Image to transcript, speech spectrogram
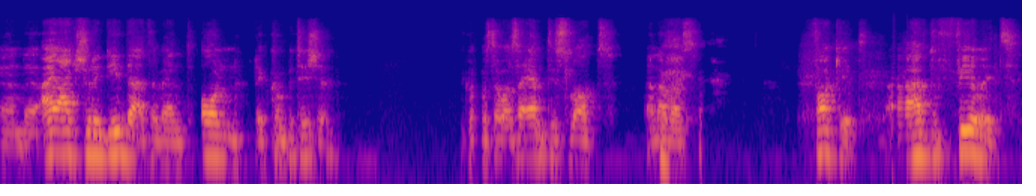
And uh, I actually did that event on the competition because there was an empty slot and I was, fuck it, I have to feel it.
